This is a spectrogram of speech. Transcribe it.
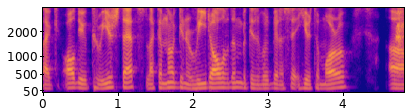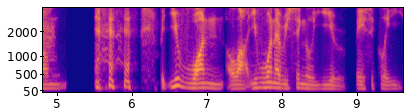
like all your career stats. Like i'm not gonna read all of them because we're gonna sit here tomorrow. Um but you've won a lot. You've won every single year basically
